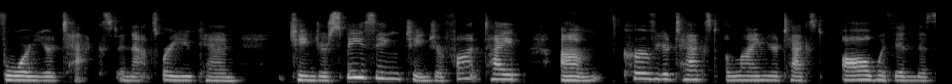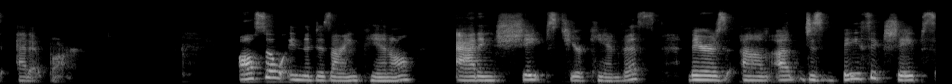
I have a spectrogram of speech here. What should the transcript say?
for your text. And that's where you can change your spacing, change your font type, um, curve your text, align your text, all within this edit bar. Also in the design panel, adding shapes to your canvas. There's um, just basic shapes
